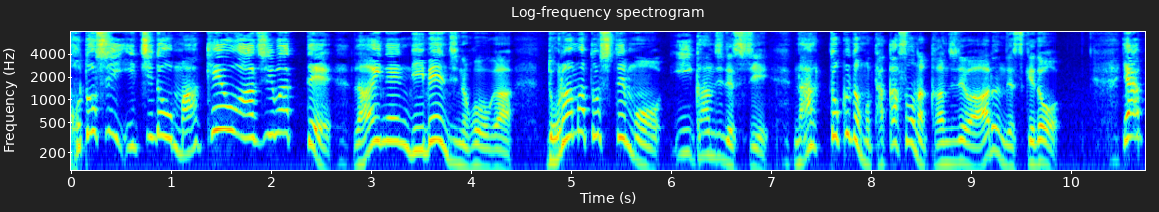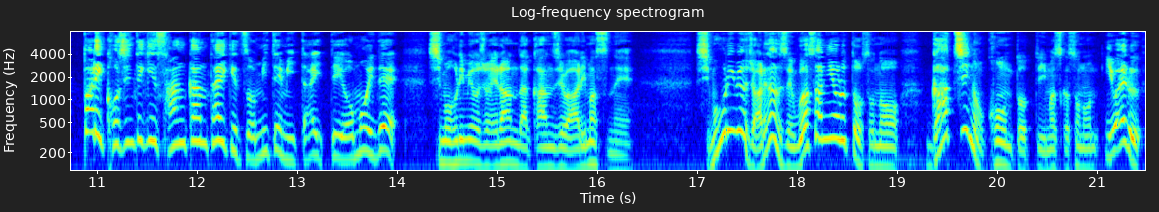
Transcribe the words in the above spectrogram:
今年一度負けを味わって、来年リベンジの方が、ドラマとしてもいい感じですし、納得度も高そうな感じではあるんですけど、やっぱり個人的に三冠対決を見てみたいっていう思いで、霜降り明星を選んだ感じはありますね。霜降り明星あれなんですね。噂によると、その、ガチのコントって言いますか、その、いわゆる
